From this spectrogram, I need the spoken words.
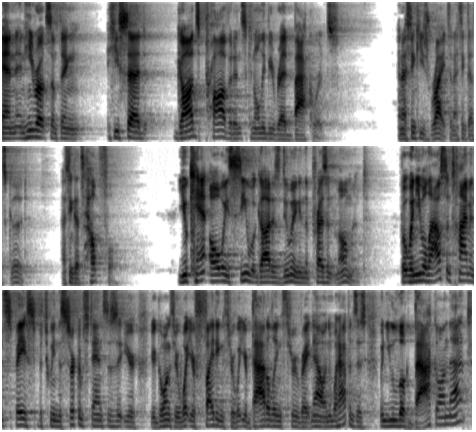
And, and he wrote something. He said, God's providence can only be read backwards. And I think he's right, and I think that's good. I think that's helpful. You can't always see what God is doing in the present moment. But when you allow some time and space between the circumstances that you're, you're going through, what you're fighting through, what you're battling through right now, and then what happens is when you look back on that,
